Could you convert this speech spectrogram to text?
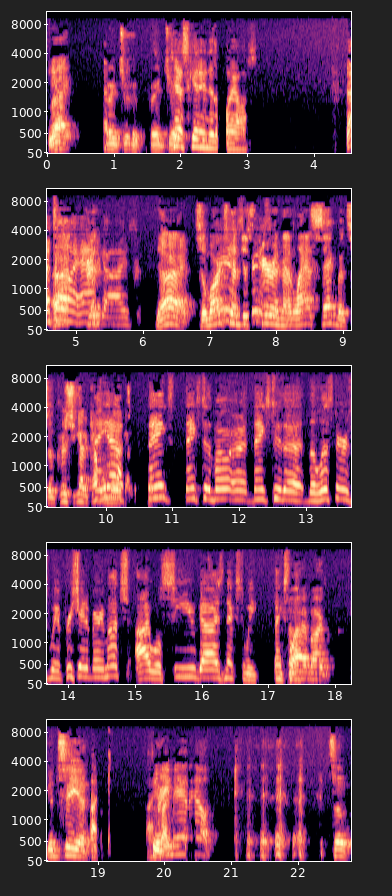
Yeah. Right. Very true. Very true. Just get into the playoffs. That's All all right, I have, Chris. guys. All right. So Mark's going to disappear in that last segment. So Chris, you got a couple Hey, yeah, minutes. thanks, thanks to the vo- uh, thanks to the the listeners. We appreciate it very much. I will see you guys next week. Thanks a lot. right, Mark. Good to see you. Bye. See you, Gray bye. man out. so,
